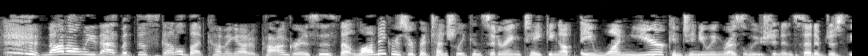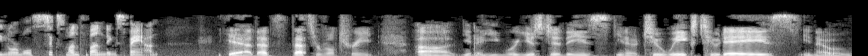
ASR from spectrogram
Not only that, but the scuttlebutt coming out of Congress is that lawmakers are potentially considering taking up a one year continuing resolution instead of just the normal six month funding span. Yeah, that's that's a real treat. Uh, you know, you, we're used to these, you know, two weeks, two days, you know,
